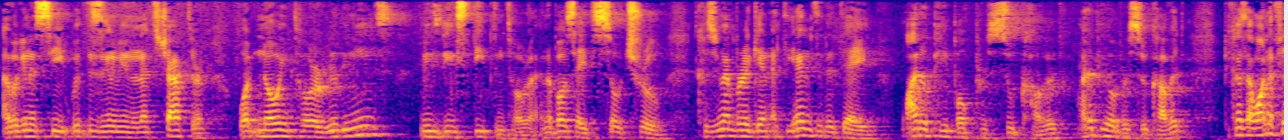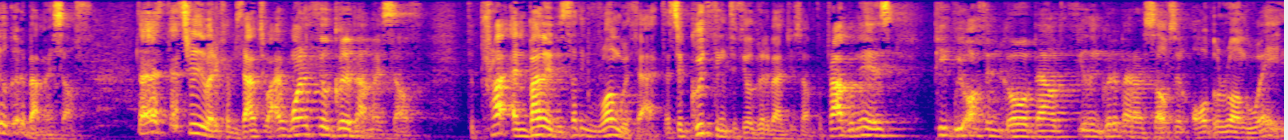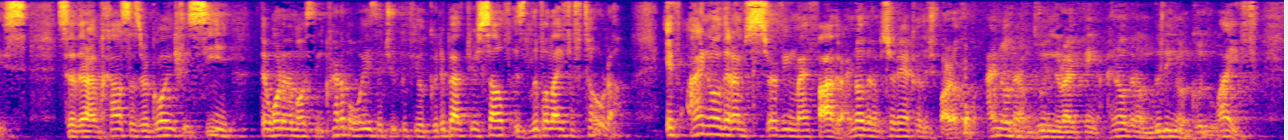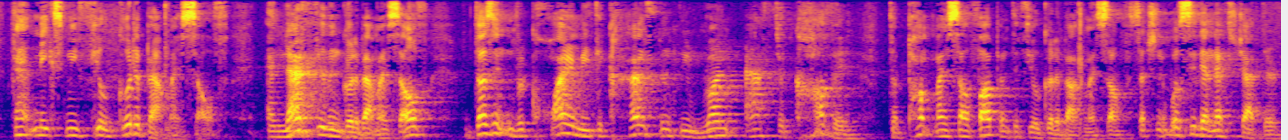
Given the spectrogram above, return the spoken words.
And we're going to see, what this is going to be in the next chapter, what knowing Torah really means. Means being steeped in Torah. And I will say it's so true. Because remember, again, at the end of the day, why do people pursue kavod? Why do people pursue kavod? Because I want to feel good about myself. That's, that's really what it comes down to. I want to feel good about myself. Pro- and by the way, there's nothing wrong with that. That's a good thing to feel good about yourself. The problem is, people, we often go about feeling good about ourselves in all the wrong ways. So the Ramchal says we're going to see that one of the most incredible ways that you can feel good about yourself is live a life of Torah. If I know that I'm serving my Father, I know that I'm serving HaKadosh Baruch Hu, I know that I'm doing the right thing, I know that I'm living a good life, that makes me feel good about myself. And that feeling good about myself doesn't require me to constantly run after kavod to pump myself up and to feel good about myself. Such we'll see that next chapter.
